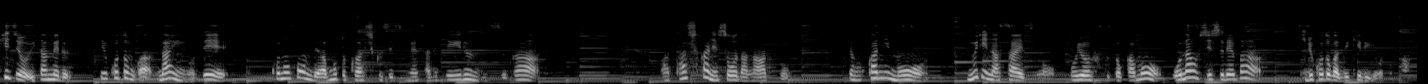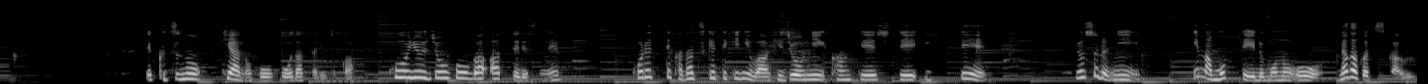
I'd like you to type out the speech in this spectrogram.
生地を傷めるっていうことがないので、この本ではもっと詳しく説明されているんですが、あ確かにそうだなと。で他にも、無理なサイズのお洋服とかもお直しすれば着ることができるよとか、で靴のケアの方法だったりとか、こういう情報があってですね、これって片付け的には非常に関係していて、要するに今持っているものを長く使う、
